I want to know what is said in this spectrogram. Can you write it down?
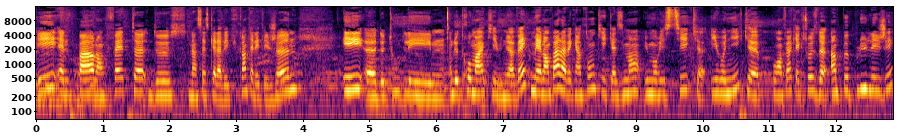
et elle parle en fait de l'inceste qu'elle a vécu quand elle était jeune et euh, de tout les, le trauma qui est venu avec, mais elle en parle avec un ton qui est quasiment humoristique, ironique, pour en faire quelque chose d'un peu plus léger.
